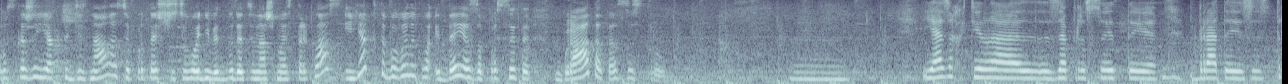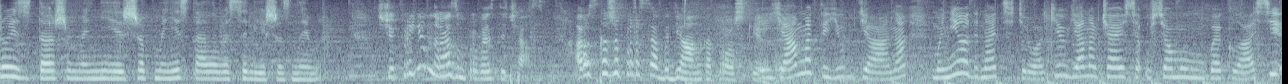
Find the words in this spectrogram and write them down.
Розкажи, як ти дізналася про те, що сьогодні відбудеться наш майстер-клас, і як в тебе виникла ідея запросити брата та сестру? Я захотіла запросити брата і сестру із того, що мені, щоб мені стало веселіше з ними. Щоб приємно разом провести час. А розкажи про себе, Діанка, трошки. Я Матеюк Діана, мені 11 років. Я навчаюся у 7 Б класі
